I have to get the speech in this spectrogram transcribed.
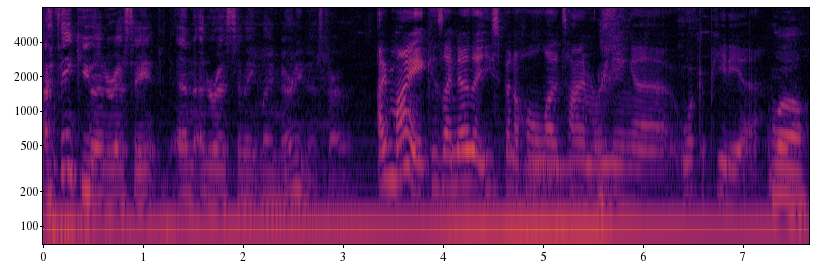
I think you underestimate and underestimate my nerdiness, darling. I might, because I know that you spend a whole lot of time reading uh, Wikipedia. Well,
